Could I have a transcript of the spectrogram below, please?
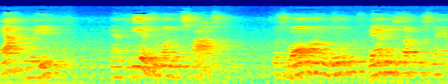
half-breed, and he is the one that stops, puts balm on the wounds, bandages up this man,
